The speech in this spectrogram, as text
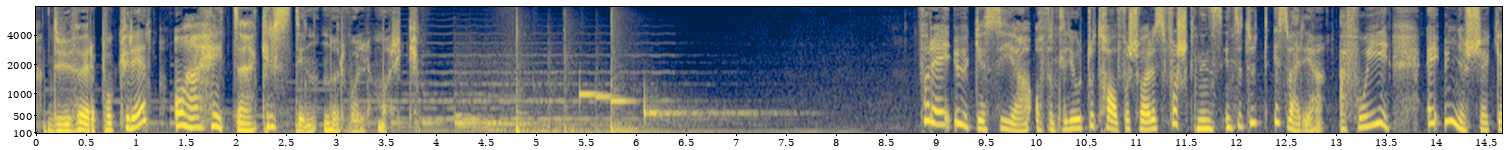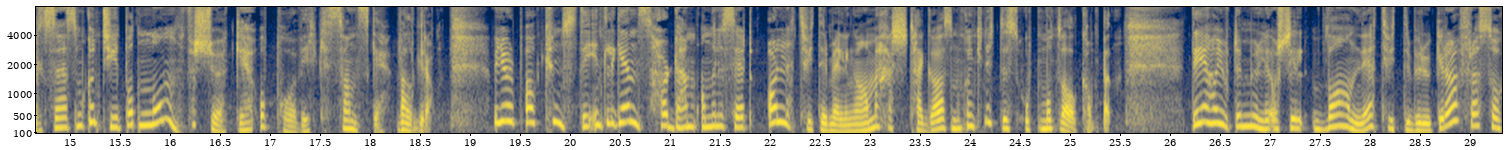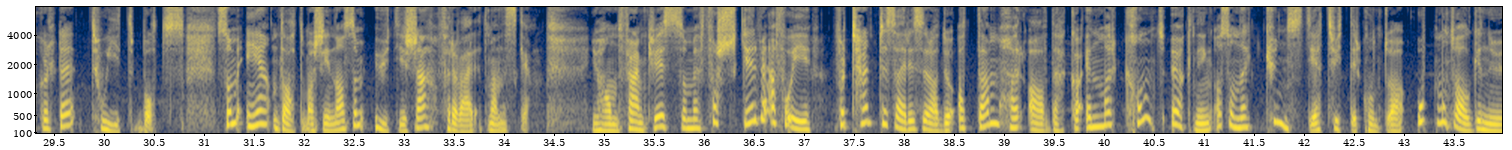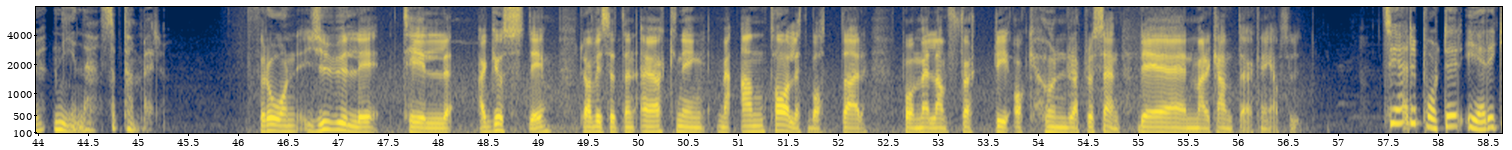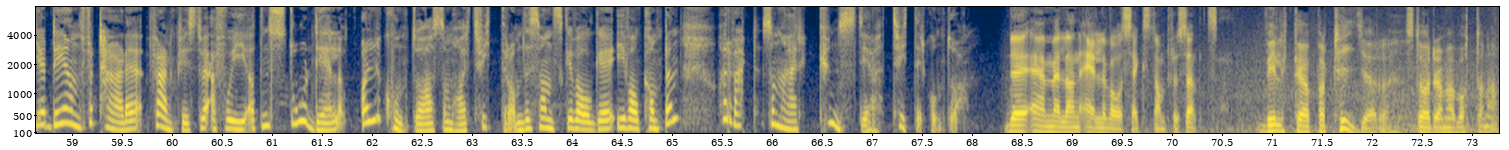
Du hører på Kurer, og jeg heter Kristin Norvoll Mark. For ei uke siden offentliggjorde Totalforsvarets forskningsinstitutt i Sverige, FHI, ei undersøkelse som kan tyde på at noen forsøker å påvirke svenske velgere. Ved hjelp av kunstig intelligens har de analysert alle twittermeldinger med hashtagger som kan knyttes opp mot valgkampen. Det har gjort det mulig å skille vanlige Twitter-brukere fra såkalte tweetbots, som er datamaskiner som utgir seg for å være et menneske. Johan Fernquist, som er forsker ved FHI, fortalte til Sveriges Radio at de har avdekka en markant økning av sånne kunstige Twitter-kontoer opp mot valget nå 9.9. Från juli till augusti då har vi sett en ökning med antalet bottar på mellan 40 och 100 procent. Det är en markant ökning, absolut. Til reporter Erik Gjerdén forteller Fernquist ved FHI at en stor del av alle kontoer som har tvitra om det svenske valget i valgkampen, har vært sånne her kunstige Twitter-kontoer. Det är mellan 11 och 16 procent. Vilka partier stödjer de här bottarna?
